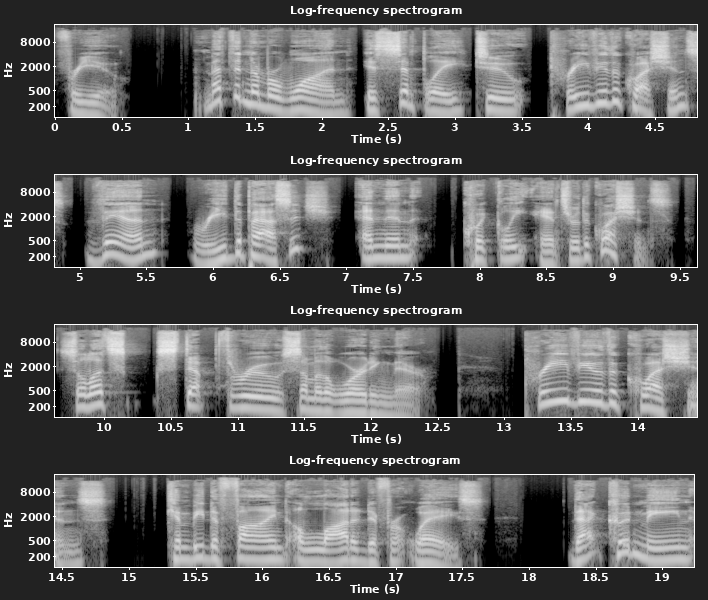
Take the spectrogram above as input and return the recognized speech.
for you. Method number one is simply to preview the questions, then read the passage, and then quickly answer the questions. So, let's step through some of the wording there. Preview the questions can be defined a lot of different ways. That could mean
